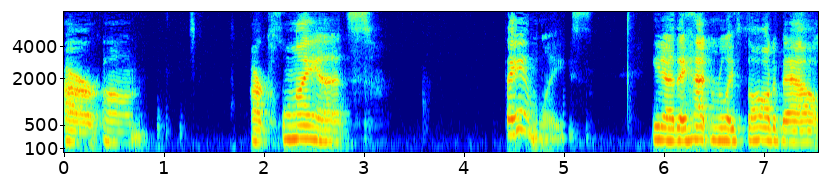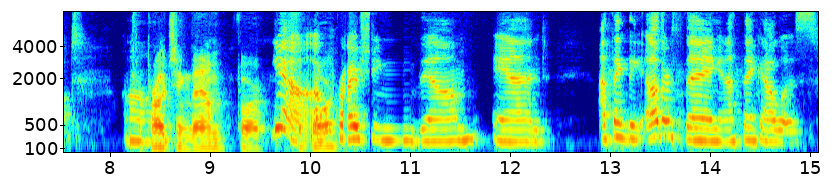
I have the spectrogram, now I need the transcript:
our um, our clients' families. You know, they hadn't really thought about um, Approaching them for yeah support. approaching them and i think the other thing and i think i was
